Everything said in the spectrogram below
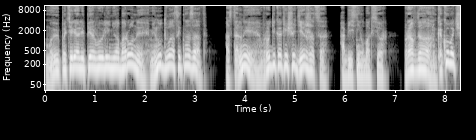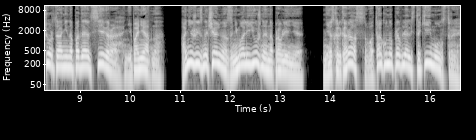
«Мы потеряли первую линию обороны минут двадцать назад. Остальные вроде как еще держатся», — объяснил боксер. Правда, какого черта они нападают с севера, непонятно. Они же изначально занимали южное направление. Несколько раз в атаку направлялись такие монстры,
